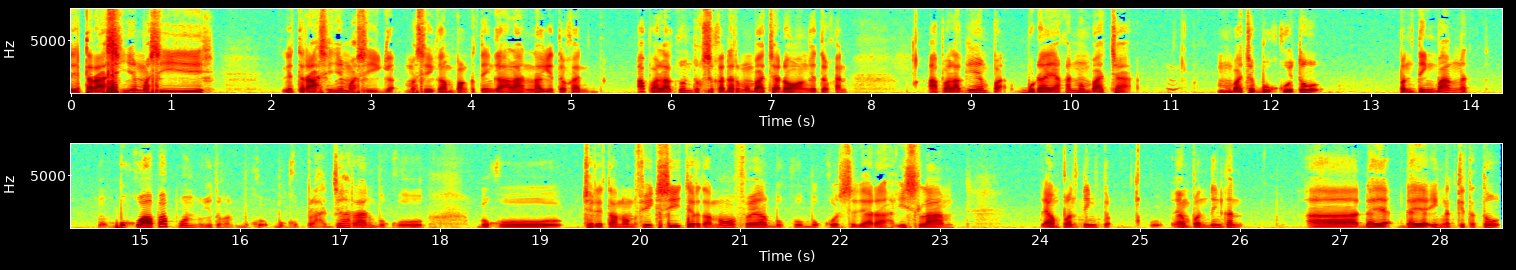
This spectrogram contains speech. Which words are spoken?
literasinya masih literasinya masih masih gampang ketinggalan lah gitu kan. Apalagi untuk sekedar membaca doang gitu kan. Apalagi yang pak budayakan membaca. Membaca buku itu penting banget. Buku apa pun gitu kan. Buku buku pelajaran buku buku cerita non fiksi cerita novel buku-buku sejarah Islam. Yang penting tuh yang penting kan uh, daya daya ingat kita tuh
